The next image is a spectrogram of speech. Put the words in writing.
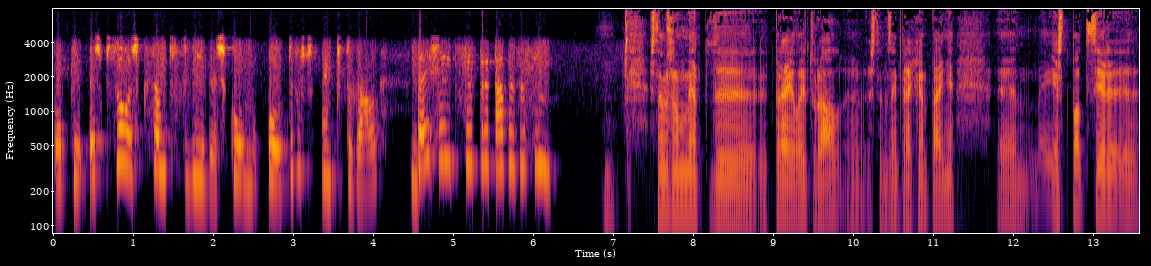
É que as pessoas que são percebidas como outros em Portugal deixem de ser tratadas assim. Estamos num momento de pré-eleitoral, eh, estamos em pré-campanha. Eh, este pode ser eh,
